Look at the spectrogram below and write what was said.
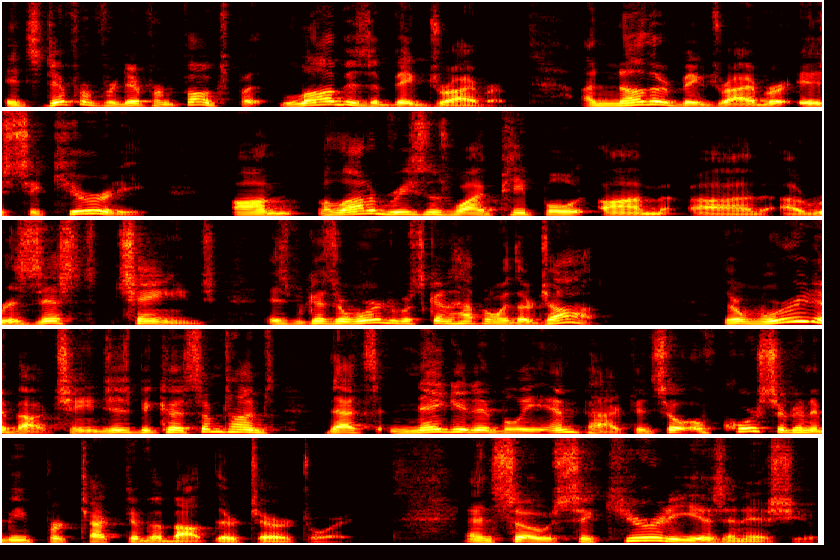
it's different for different folks. But love is a big driver. Another big driver is security. Um, a lot of reasons why people um, uh, uh resist change is because they're worried what's going to happen with their job. They're worried about changes because sometimes that's negatively impacted. So, of course, they're going to be protective about their territory. And so security is an issue.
